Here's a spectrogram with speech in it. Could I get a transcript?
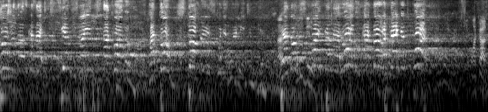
должен рассказать всем своим знакомым о том, что происходит на митинге. И о том, сколько народу готово дать отпор. Плакат.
